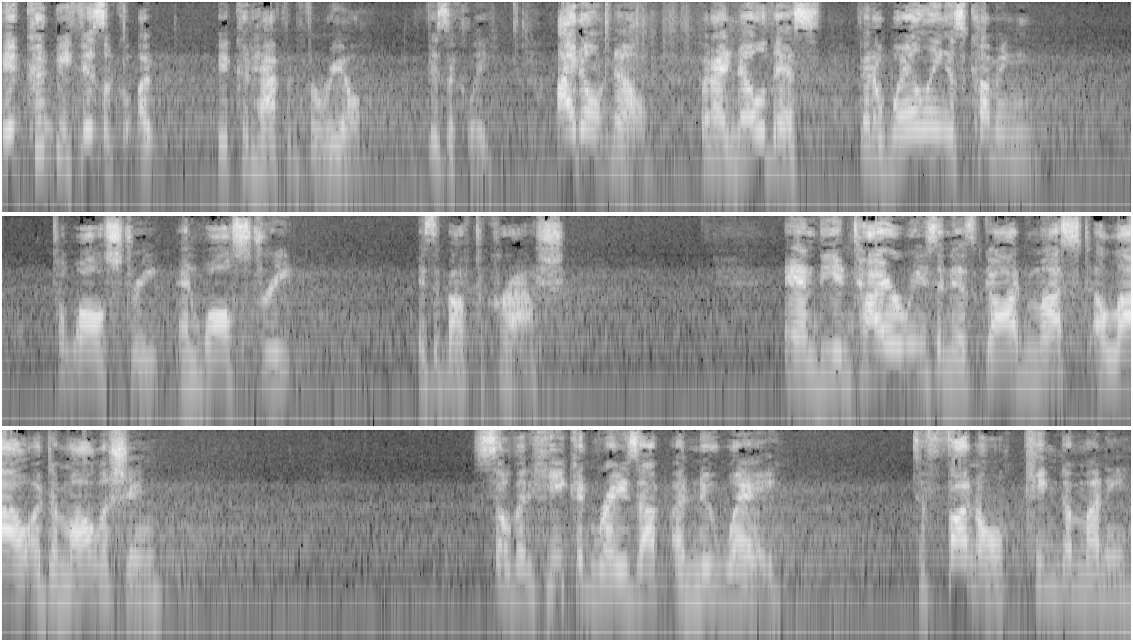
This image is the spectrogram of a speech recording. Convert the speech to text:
It could be physical. Uh, it could happen for real, physically. I don't know. But I know this that a wailing is coming to Wall Street and Wall Street is about to crash. And the entire reason is God must allow a demolishing so that he can raise up a new way to funnel kingdom money.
